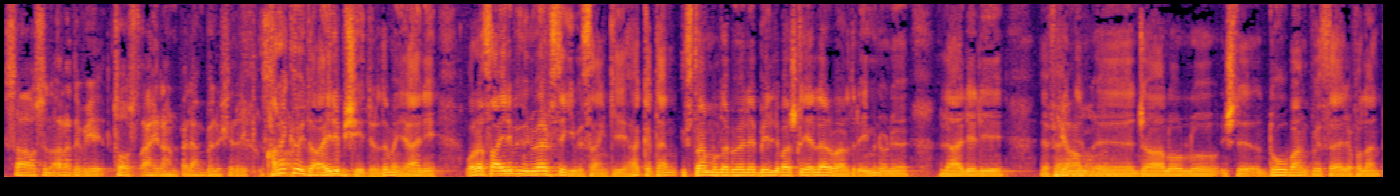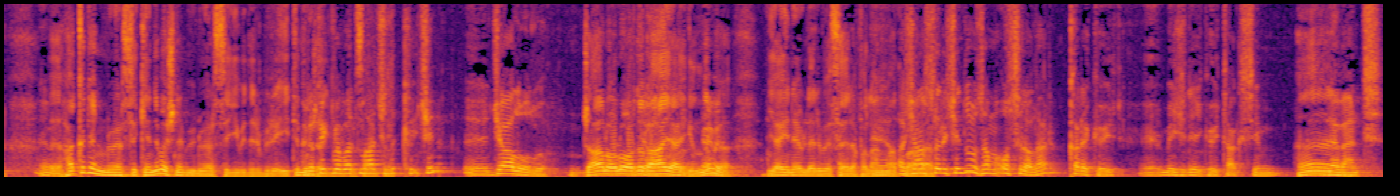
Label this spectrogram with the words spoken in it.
Sağ olsun arada bir tost ayran falan böyle şeyler. Karaköy'de ayrı bir şeydir değil mi? Yani orası ayrı bir üniversite gibi sanki. Hakikaten İstanbul'da böyle belli başlı yerler vardır. Eminönü, Laleli, efendim Cağaloğlu, e, Cağaloğlu işte Doğu Bank vesaire falan. Evet. E, hakikaten üniversite kendi başına bir üniversite gibidir. Bir eğitim Grafik ve matbaacılık için e, Cağaloğlu. Cağaloğlu orada Cağaloğlu. daha yaygın değil evet. mi? Yayın evleri vesaire falan e, matbaalar. Ajanslar içinde o zaman o sıralar Karaköy, e, Mecidiyeköy, Taksim, He. Levent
